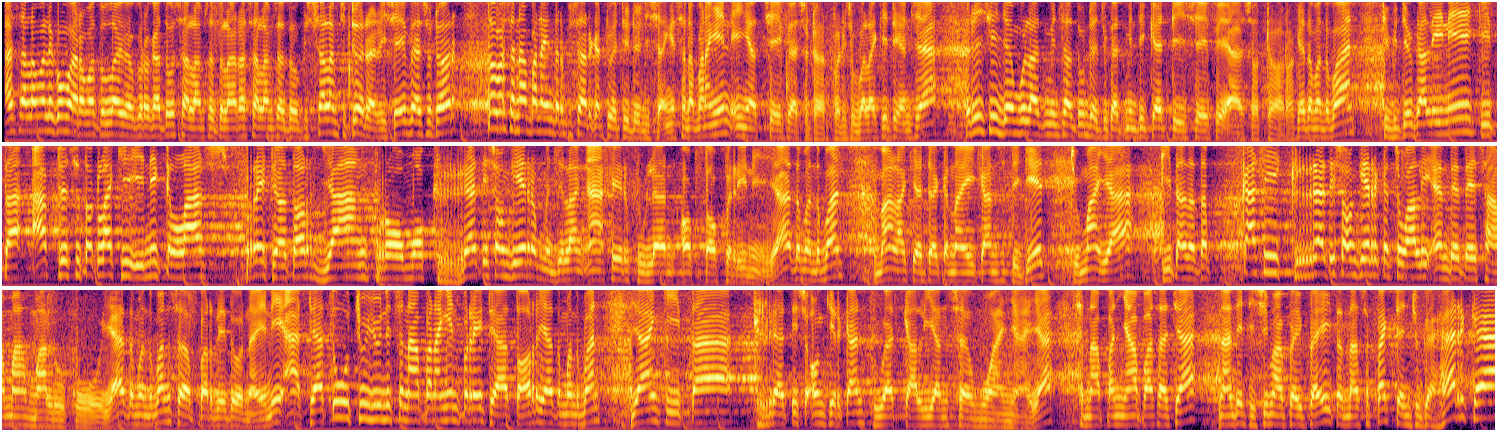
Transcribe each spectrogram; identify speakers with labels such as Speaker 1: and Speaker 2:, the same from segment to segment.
Speaker 1: Assalamualaikum warahmatullahi wabarakatuh. Salam satu laras, salam satu bis, salam jedor dari CV Sudor Toko senapan angin terbesar kedua di Indonesia. Ingin senapan angin, ingat CV Sudor Berjumpa lagi dengan saya Rizky Jambul admin 1 dan juga admin 3 di CVA Sudor Oke teman-teman Di video kali ini kita update stok lagi. Ini kelas Predator yang promo gratis ongkir Menjelang akhir bulan Oktober ini. Ya teman-teman Memang lagi ada kenaikan sedikit. Cuma ya kita tetap kasih gratis ongkir Kecuali NTT sama sama Maluku. Ya teman-teman seperti itu. Nah ini ada 7 unit senapan angin predator ya teman-teman yang kita gratis ongkirkan buat kalian semuanya ya. Senapannya apa saja nanti disimak baik-baik tentang spek dan juga harga.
